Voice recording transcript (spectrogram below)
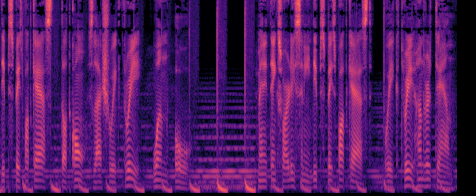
deepspacepodcast.com slash week 310. Many thanks for listening, Deep Space Podcast, week 310.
